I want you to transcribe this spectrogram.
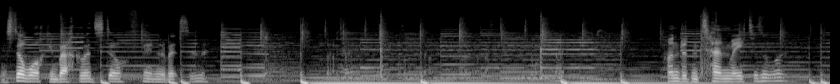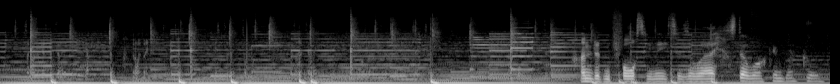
I'm still walking backwards, still feeling a bit silly. 110 meters away. 140 meters away, still walking backwards.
